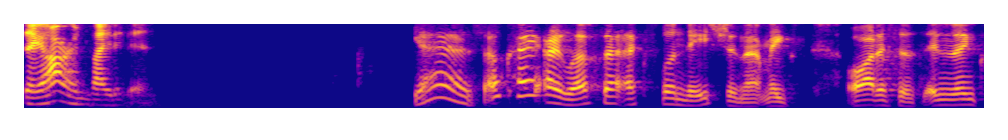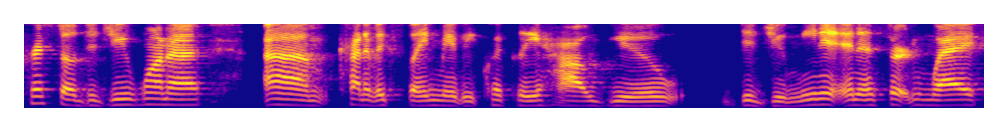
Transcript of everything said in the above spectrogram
they are invited in. Yes. Okay. I love that explanation. That makes a lot of sense. And then, Cristyl, did you want to um, kind of explain maybe quickly how you did you mean it in a certain way,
